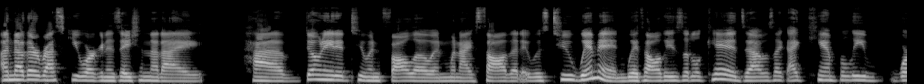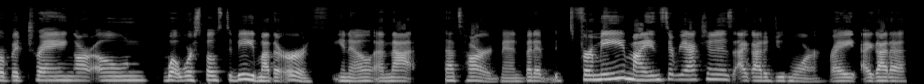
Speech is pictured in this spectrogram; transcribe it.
another rescue organization that I have donated to and follow. And when I saw that it was two women with all these little kids, I was like, I can't believe we're betraying our own, what we're supposed to be, Mother Earth, you know, and that, that's hard, man. But it, for me, my instant reaction is I got to do more, right? I got to,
